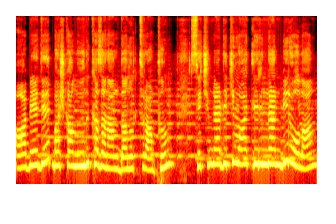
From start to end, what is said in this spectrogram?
ABD başkanlığını kazanan Donald Trump'ın seçimlerdeki vaatlerinden biri olan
